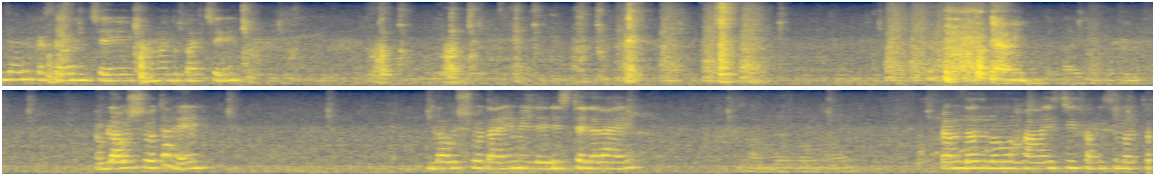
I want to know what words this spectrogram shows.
झालं का सर्वांचे कामा दुपारचे ब्लाऊज शिवत आहे ब्लाऊज शिवत आहे मी लेडीज टेलर आहे रामदास भाऊ हाय श्री स्वामी समर्थ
